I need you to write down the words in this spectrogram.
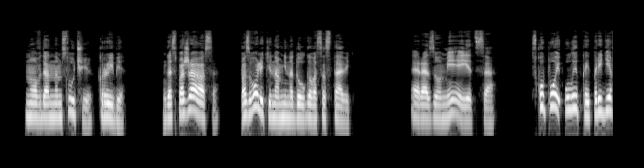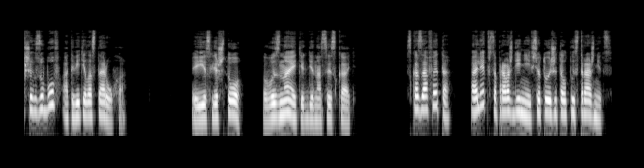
но в данном случае к рыбе. Госпожа Аса, позволите нам ненадолго вас оставить? Разумеется. Скупой улыбкой поредевших зубов ответила старуха. Если что, вы знаете, где нас искать. Сказав это, Олег в сопровождении все той же толпы стражниц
